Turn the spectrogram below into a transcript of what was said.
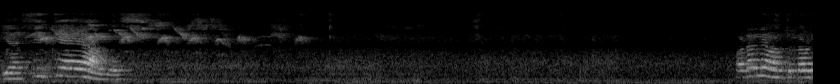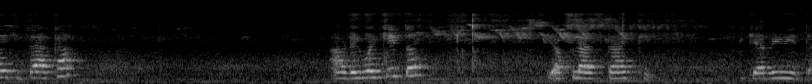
Y así quedamos. Ahora levanto la orejita de acá. Abre el huequito y aplasta aquí, aquí arribita.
